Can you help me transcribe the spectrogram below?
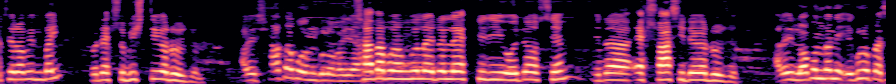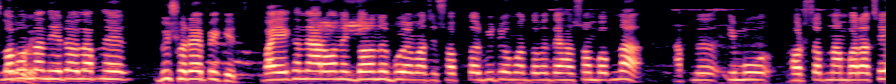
আছে রবিন ভাই ওটা একশো বিশ টাকা ডজন। আর সাদা বয়মগুলো ভাইয়া। সাদা বয়মগুলো এটা এক কেজি ওইটাও সেম এটা একশো আশি টাকা ডজন। আর এই লবণদানি এগুলো লবণদানি এটা হলো আপনার দুইশো টাকা প্যাকেট বা এখানে আরও অনেক ধরনের বয়াম আছে সব তো ভিডিওর মাধ্যমে দেখা সম্ভব না। আপনার ইমো, হোয়াটসঅ্যাপ নাম্বার আছে।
